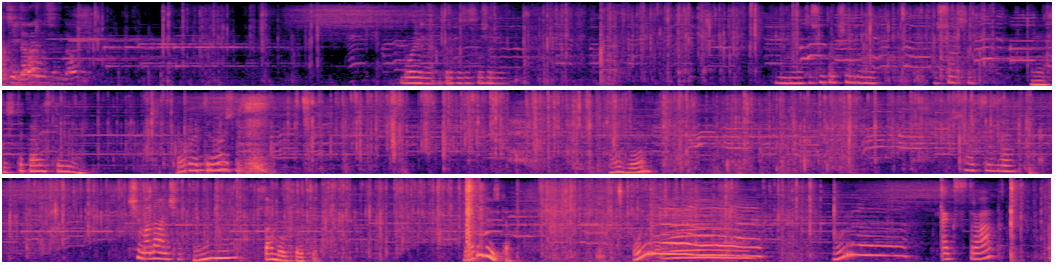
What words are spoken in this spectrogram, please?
Боже, которого заслужили. Ну, это что-то вообще другое. Что це? Ну, це ж така історія. Пробуй Не знаю, відкривати. що це. Ого. Що це за чемоданчик? М, Сам був в шоці. Да, дідуська? Ура! Ура! Екстракт.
